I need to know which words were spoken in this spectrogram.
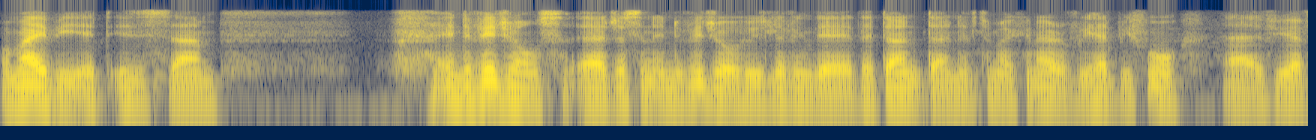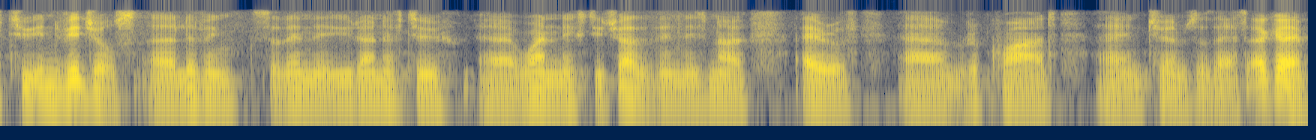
or maybe it is um, individuals, uh, just an individual who's living there that don't don't have to make an Erev. We had before, uh, if you have two individuals uh, living, so then you don't have to one next to each other, then there's no Erev um, required in terms of that. Okay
